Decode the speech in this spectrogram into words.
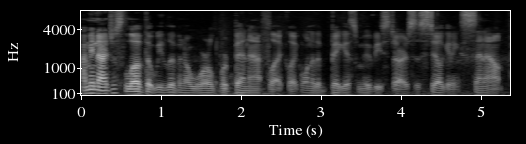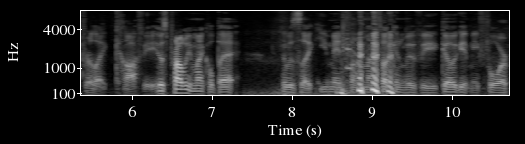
I mean, I just love that we live in a world where Ben Affleck, like one of the biggest movie stars, is still getting sent out for like coffee. It was probably Michael Bay. It was like, you made fun of my fucking movie. Go get me four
